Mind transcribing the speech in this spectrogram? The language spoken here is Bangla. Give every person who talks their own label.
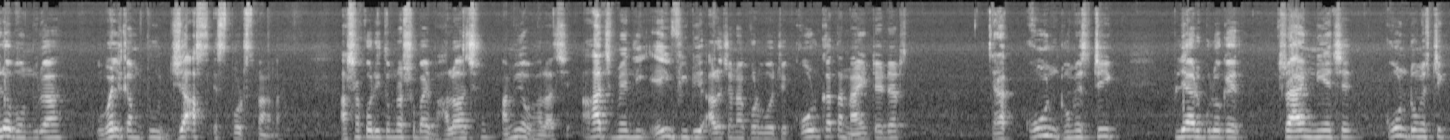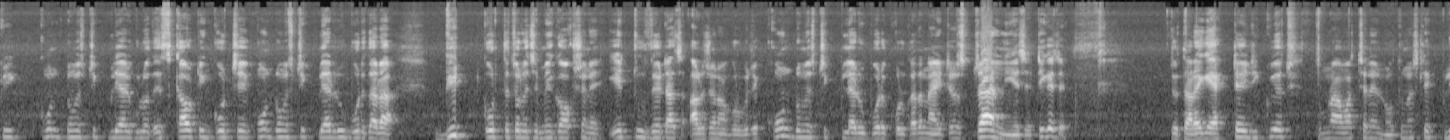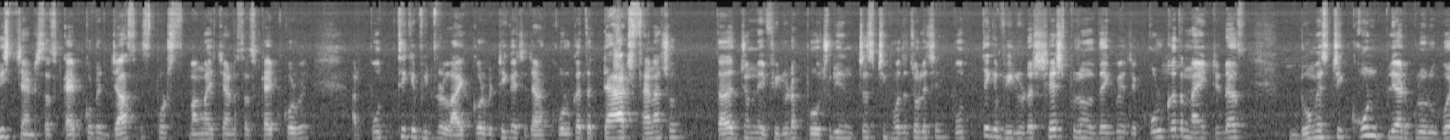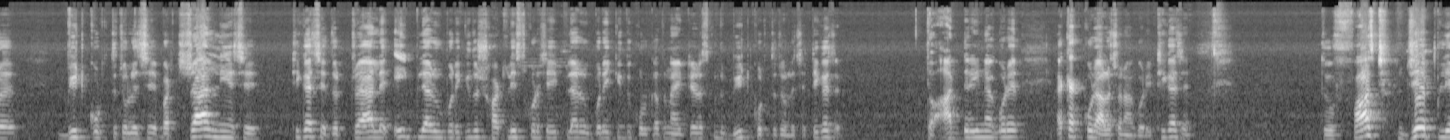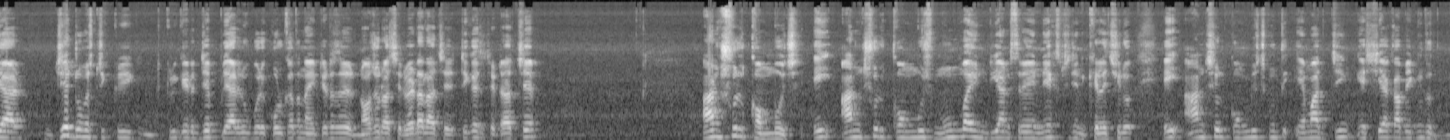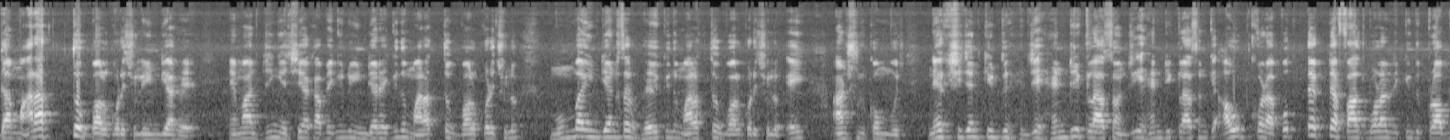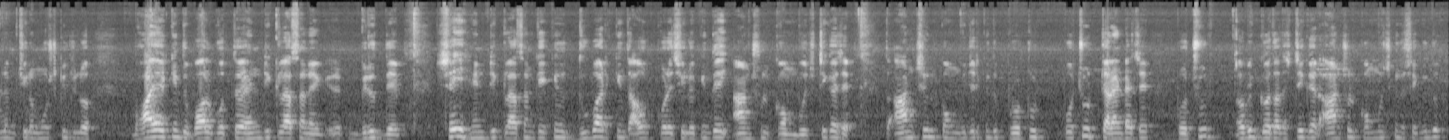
Speaker 1: হ্যালো বন্ধুরা welcome to just sports Bangla আশা করি তোমরা সবাই ভালো আছো, আমিও ভালো আছি। আজ মেনলি এই ভিডিও আলোচনা করব যে কলকাতা নাইট রাইডার্স এরা কোন ডোমেস্টিক প্লেয়ারগুলোকে ট্রায়াল নিয়েছে, কোন ডোমেস্টিক কোন ডোমেস্টিক প্লেয়ারগুলো স্কাউটিং করছে, কোন ডোমেস্টিক প্লেয়ারের উপরে তারা বিট করতে চলেছে মেগা অপশনে এ টু জেড আজ আলোচনা করব যে কোন ডোমেস্টিক প্লেয়ার উপরে কলকাতা নাইট রাইডার্স ট্রায়াল নিয়েছে, ঠিক আছে? তো তার আগে একটাই রিকোয়েস্ট তোমরা আমার চ্যানেল নতুন আসলে প্লিজ চ্যানেল সাবস্ক্রাইব করবে জাস্ট স্পোর্টস বাংলায় চ্যানেল সাবস্ক্রাইব করবে, আর প্রত্যেকে ভিডিওটা লাইক করবে, ঠিক আছে? যারা কলকাতার ট্যাচ ফ্যান আছো, তাদের জন্য এই ভিডিওটা প্রচুর ইন্টারেস্টিং হতে চলেছে। প্রত্যেকে ভিডিওটা শেষ পর্যন্ত দেখবে যে কলকাতা নাইট রাইডার্স ডোমেস্টিক কোন প্লেয়ারগুলোর উপরে বিট করতে চলেছে বা ট্রায়াল নিয়েছে, ঠিক আছে? তো ট্রায়ালে এই প্লেয়ার উপরে কিন্তু শর্টলিস্ট করেছে, এই প্লেয়ার উপরেই কিন্তু কলকাতা নাইট রাইডার্স কিন্তু বিট করতে চলেছে, ঠিক আছে? তো আর দেরি না করে এক এক করে আলোচনা করি, ঠিক আছে? তো ফার্স্ট যে প্লেয়ার যে ডোমেস্টিক ক্রিকেটের যে প্লেয়ারের উপরে কলকাতা নাইট রাইডার্সের নজর আছে রেডার আছে, ঠিক আছে? সেটা হচ্ছে আনসুল কম্বুজ। এই আনশুল কম্বুজ মুম্বাই ইন্ডিয়ান্সের নেক্সট সিজন খেলেছিল। এই আনশুল কম্বুজ কিন্তু এমার্জিং এশিয়া কাপে কিন্তু মারাত্মক বল করেছিল ইন্ডিয়ার হয়ে। এমার্জিং এশিয়া কাপে কিন্তু ইন্ডিয়ার হয়ে কিন্তু মারাত্মক বল করেছিল। মুম্বাই ইন্ডিয়ান্সের হয়েও কিন্তু মারাত্মক বল করেছিল এই আনসুল কম্বুজ। নেক্সট সিজন কিন্তু যে হেনরি ক্লাসন, যে হেনরি ক্লাসনকে আউট করা প্রত্যেকটা ফাস্ট বলারের কিন্তু প্রবলেম ছিল, মুশকিল ছিল, ভয়ে কিন্তু বল করতে হয় হেনরি ক্লাসনের বিরুদ্ধে। সেই হেনরি ক্লাসনকে কিন্তু দুবার কিন্তু আউট করেছিল কিন্তু এই আনসুল কম্বুজ, ঠিক আছে? তো আনশুল কম্বুজের কিন্তু প্রচুর প্রচুর ট্যালেন্ট আছে, প্রচুর অভিজ্ঞতা আছে, ঠিক আছে? আনশুল কম্বুজ কিন্তু সে কিন্তু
